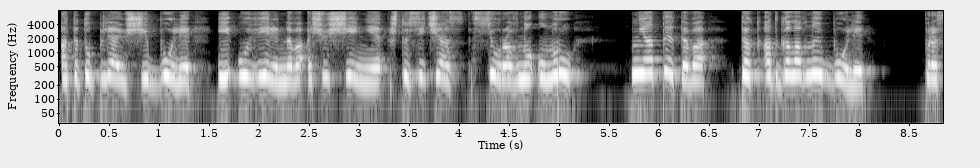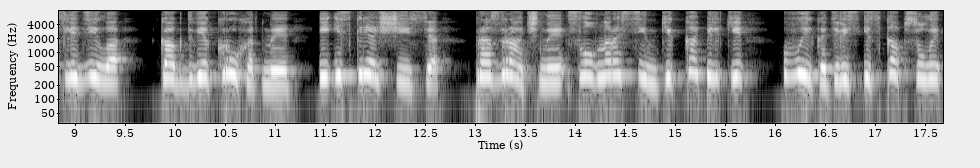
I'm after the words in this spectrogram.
от отупляющей боли и уверенного ощущения, что сейчас все равно умру, не от этого, так от головной боли, проследила, как две крохотные и искрящиеся, прозрачные, словно росинки, капельки выкатились из капсулы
